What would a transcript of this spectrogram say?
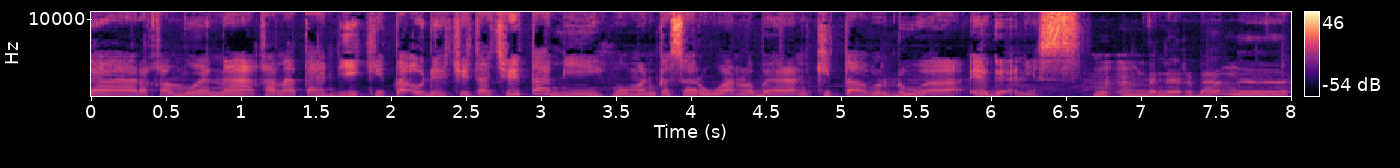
Nah, rekam buana, karena tadi kita udah cerita-cerita nih momen keseruan lebaran kita berdua, ya gak Nis? Mm-mm, bener banget.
